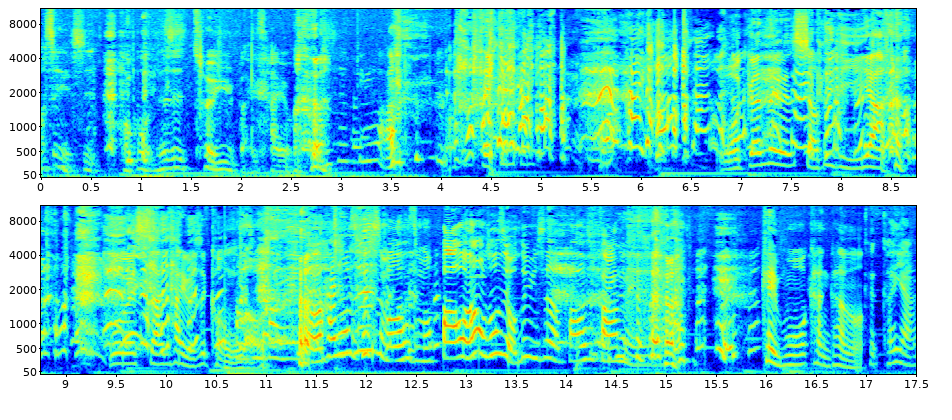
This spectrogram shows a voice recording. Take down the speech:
哦，这也是，好酷，这是翠玉白菜吗？是槟榔。我跟那个小弟弟一样，我以为山，他以为是恐龙。还说这是什么什么包，然后我说是有绿色的包，是发霉的。可以摸看看吗？可可以啊。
